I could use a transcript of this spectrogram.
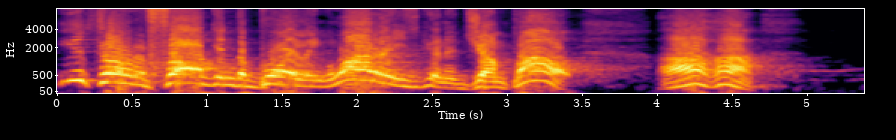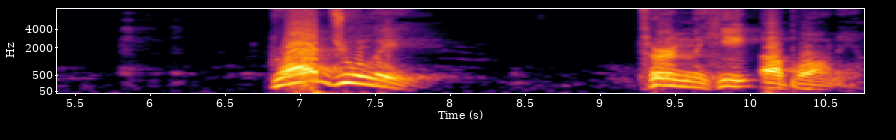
You throw the frog into boiling water, he's going to jump out. Aha. Gradually turn the heat up on him.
